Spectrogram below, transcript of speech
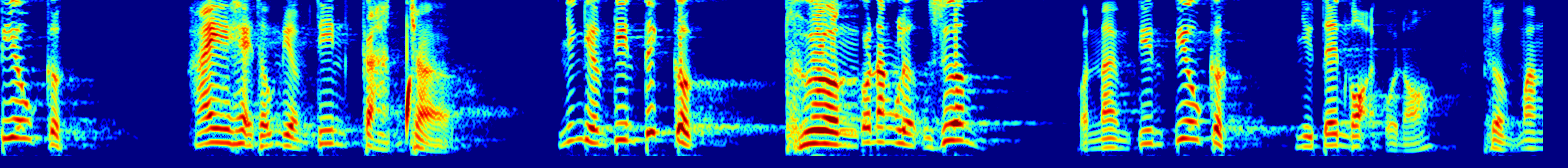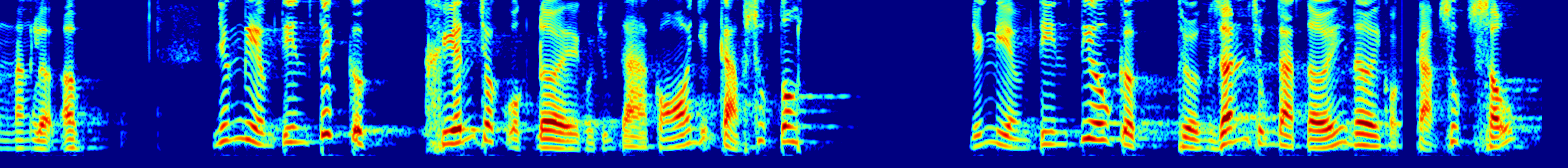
tiêu cực hay hệ thống niềm tin cản trở. Những niềm tin tích cực thường có năng lượng dương, còn niềm tin tiêu cực như tên gọi của nó thường mang năng lượng âm. Những niềm tin tích cực khiến cho cuộc đời của chúng ta có những cảm xúc tốt những niềm tin tiêu cực thường dẫn chúng ta tới nơi có cảm xúc xấu.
